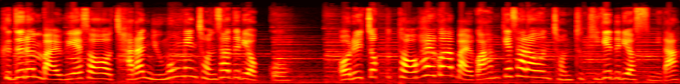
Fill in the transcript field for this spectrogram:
그들은 말 위에서 자란 유목민 전사들이었고 어릴 적부터 활과 말과 함께 살아온 전투 기계들이었습니다.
